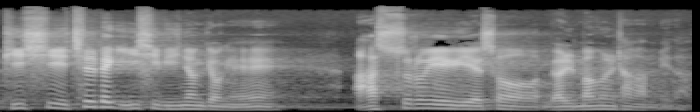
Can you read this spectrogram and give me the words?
BC 722년경에 아수르에 의해서 멸망을 당합니다.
